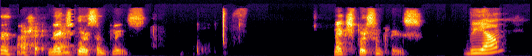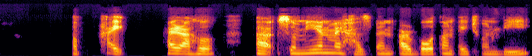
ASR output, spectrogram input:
okay. all right. Next person, please. Next person, please. Biam? Oh, hi. Hi, Rahul. Uh, so me and my husband are both on H-1B.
